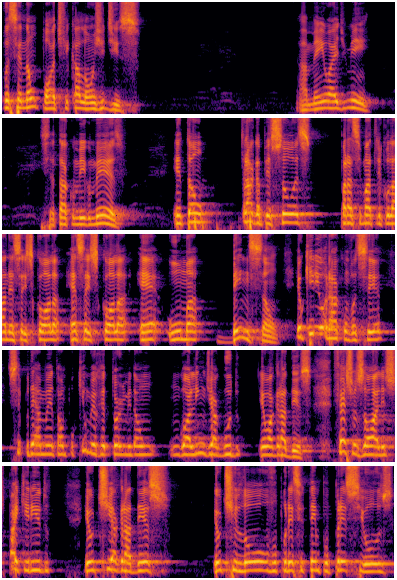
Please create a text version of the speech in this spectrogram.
Você não pode ficar longe disso. Amém ou é de mim? Você está comigo mesmo? Então, traga pessoas para se matricular nessa escola. Essa escola é uma benção. Eu queria orar com você. Se puder aumentar um pouquinho o meu retorno, me dar um, um golinho de agudo, eu agradeço. Feche os olhos, Pai querido, eu te agradeço. Eu te louvo por esse tempo precioso,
